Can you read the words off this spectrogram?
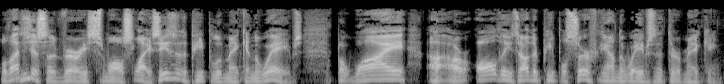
well that's just a very small slice. These are the people who are making the waves. But why uh, are all these other people surfing on the waves that they're making?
